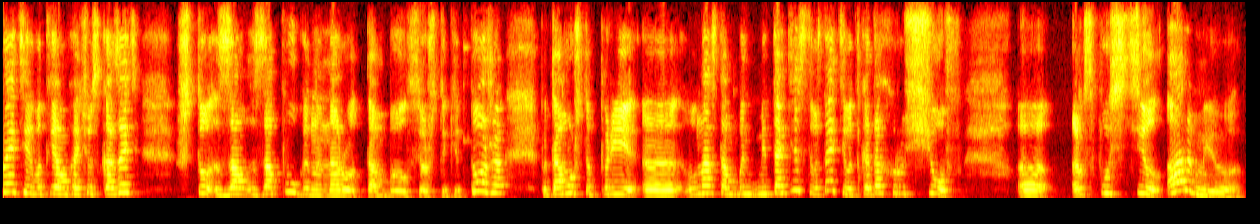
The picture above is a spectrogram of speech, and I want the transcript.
знаете, вот я вам хочу сказать, что за, запуганный народ там был все-таки тоже, потому что при, э, у нас там методисты, вы знаете, вот когда Хрущев э, распустил армию,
